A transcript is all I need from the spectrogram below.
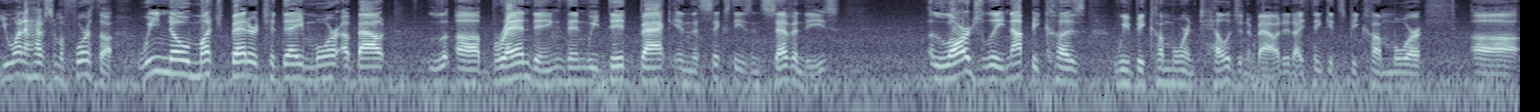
you want to have some forethought. We know much better today more about uh, branding than we did back in the 60s and 70s. Largely not because we've become more intelligent about it. I think it's become more uh,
